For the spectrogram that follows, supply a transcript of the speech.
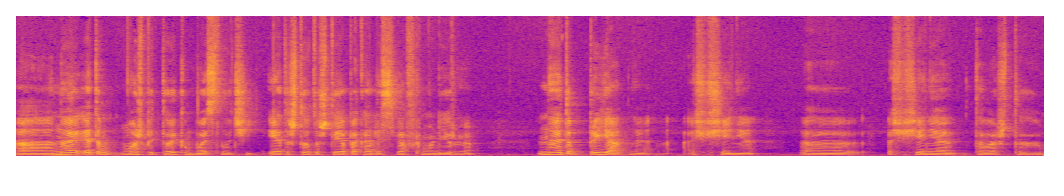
А, но это может быть только мой случай. И это что-то, что я пока для себя формулирую. Но это приятное ощущение. Э, ощущение того, что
